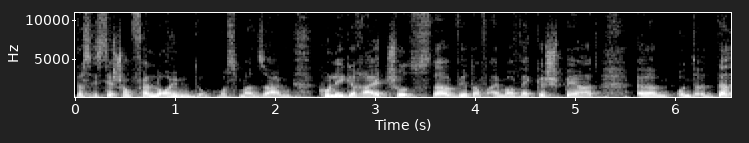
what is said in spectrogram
das ist ja schon Verleumdung, muss man sagen. Kollege Reitschuster wird auf einmal weggesperrt. Ähm, und da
